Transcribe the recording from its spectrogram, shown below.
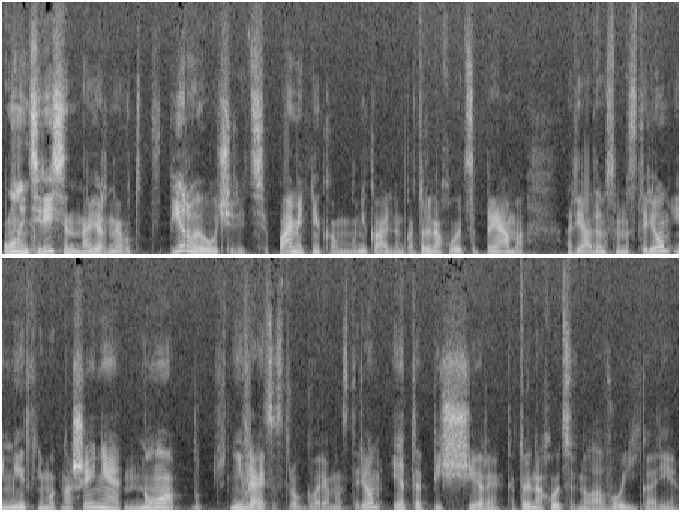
Он интересен, наверное, вот в первую очередь памятником уникальным, который находится прямо рядом с монастырем, имеет к нему отношение, но вот не является, строго говоря, монастырем. Это пещеры, которые находятся в Меловой горе.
